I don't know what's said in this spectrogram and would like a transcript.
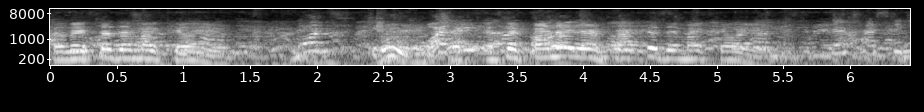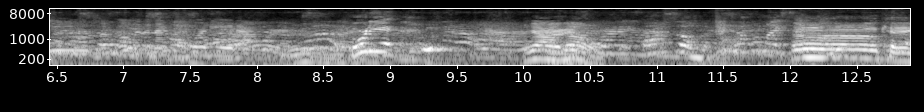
So they said they might kill you. Ooh, what? If they find out you're infected, they might kill you. They're testing you over the next 48 hours. 48? Yeah, I know. Oh, okay.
